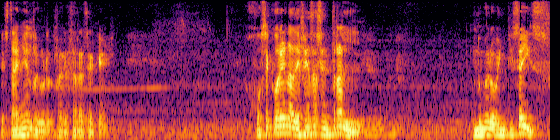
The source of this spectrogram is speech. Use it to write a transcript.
Está en él regresar a ese que. José Corena, defensa central, número 26.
